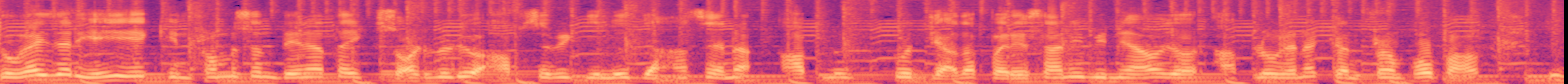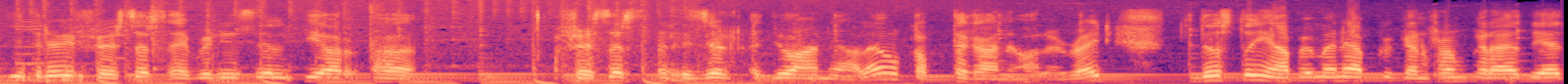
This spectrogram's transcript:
तो गाइज़ यार यही एक इन्फॉर्मेशन देना था, एक शॉर्ट वीडियो आप सभी के लिए, जहाँ से है ना, आप लोग ज़्यादा परेशानी भी नहीं आओ और आप लोग है ना कंफर्म हो पाओ कि जितने भी फ्रेशर्स एबीडीसीएल की और फ्रेशर्स रिज़ल्ट जो आने वाला है, वो कब तक आने वाला है राइट तो दोस्तों, यहाँ पे मैंने आपको कंफर्म कराया दिया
